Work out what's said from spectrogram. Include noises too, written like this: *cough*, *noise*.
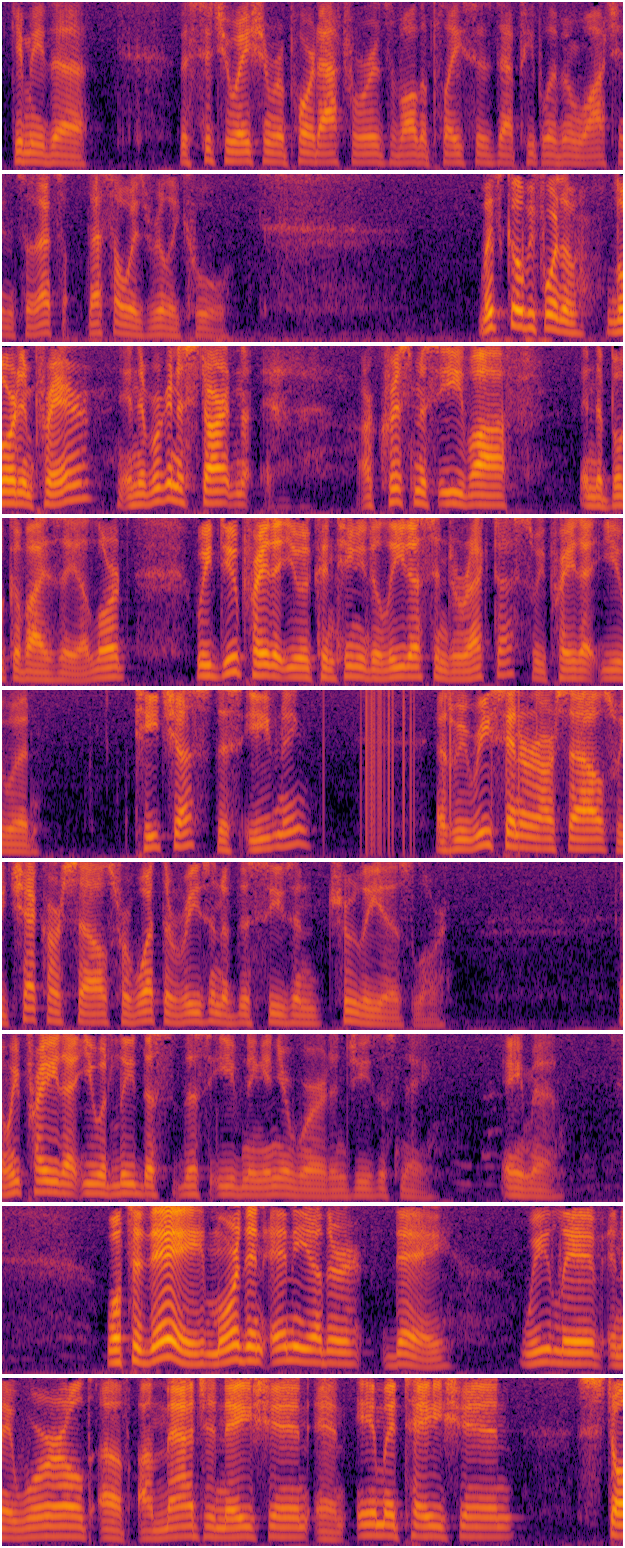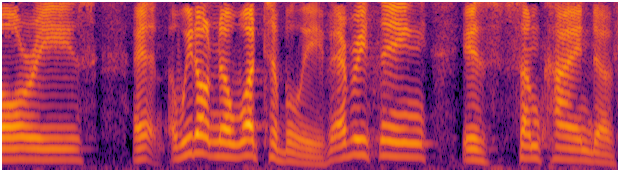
give me the the situation report afterwards of all the places that people have been watching. So that's that's always really cool. Let's go before the Lord in prayer, and then we're going to start our Christmas Eve off in the book of Isaiah. Lord, we do pray that you would continue to lead us and direct us. We pray that you would teach us this evening. As we recenter ourselves, we check ourselves for what the reason of this season truly is, Lord. And we pray that you would lead us this evening in your word in Jesus' name. Amen. Well, today, more than any other day, we live in a world of imagination and imitation, stories, and we don't know what to believe. Everything is some kind of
